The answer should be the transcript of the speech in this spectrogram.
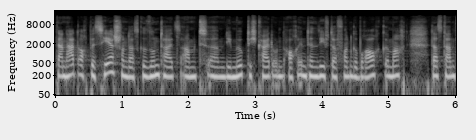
dann hat auch bisher schon das Gesundheitsamt ähm, die Möglichkeit und auch intensiv davon Gebrauch gemacht, dass dann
